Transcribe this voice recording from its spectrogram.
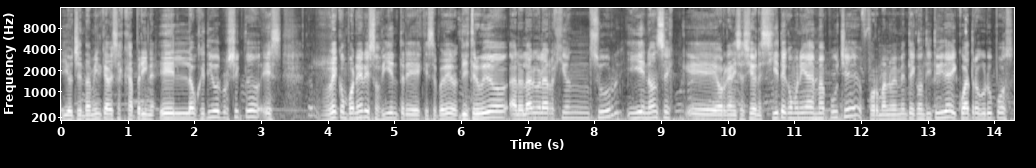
y 80 mil cabezas caprina. El objetivo del proyecto es recomponer esos vientres que se perdieron, distribuido a lo largo de la región sur y en 11 eh, organizaciones, 7 comunidades mapuche formalmente constituidas y 4 grupos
